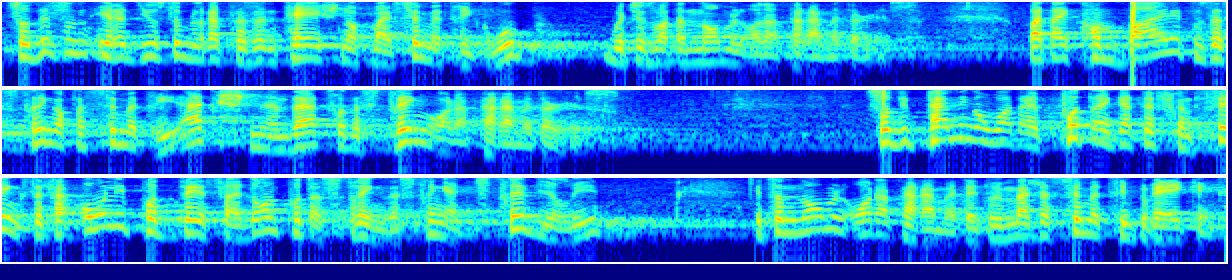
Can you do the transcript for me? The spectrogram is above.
So this is an irreducible representation of my symmetry group, which is what a normal order parameter is. But I combine it with a string of a symmetry action, and that's what a string order parameter is. So depending on what I put, I get different things. If I only put this, I don't put a string. The string acts trivially. It's a normal order parameter. It will measure symmetry breaking,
